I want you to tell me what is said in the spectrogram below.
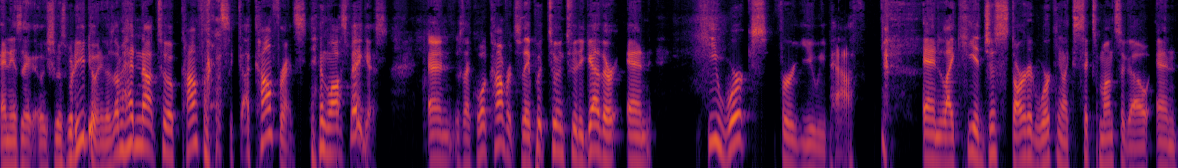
And he's like, she goes, What are you doing? He goes, I'm heading out to a conference, a conference in Las Vegas. And he's like, What conference? So they put two and two together. And he works for UiPath. and like he had just started working like six months ago. And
